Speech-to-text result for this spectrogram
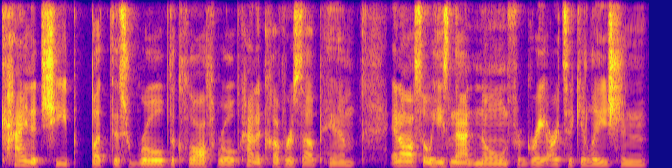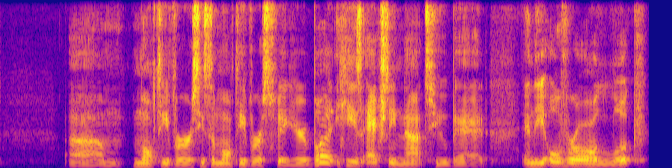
kind of cheap, but this robe, the cloth robe, kind of covers up him. And also, he's not known for great articulation, um, multiverse. He's a multiverse figure, but he's actually not too bad. And the overall look,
